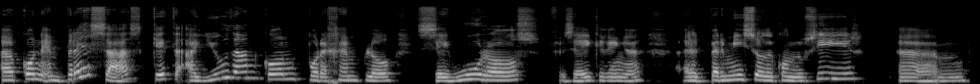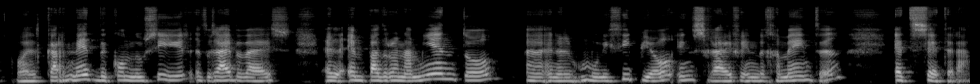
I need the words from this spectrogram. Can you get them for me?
uh, con empresas que te ayudan con, por ejemplo, seguros, verzekeringen, el permiso de conducir, el carnet de conducir, el empadronamiento uh, en el municipio, inschrijven in de gemeente, etc.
